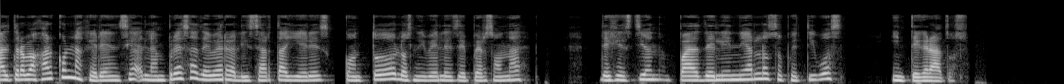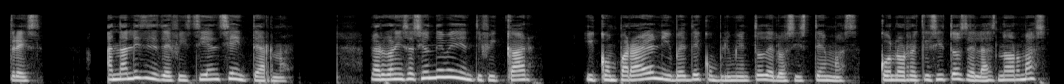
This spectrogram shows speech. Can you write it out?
Al trabajar con la gerencia, la empresa debe realizar talleres con todos los niveles de personal de gestión para delinear los objetivos integrados. 3. Análisis de eficiencia interno. La organización debe identificar y comparar el nivel de cumplimiento de los sistemas con los requisitos de las normas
